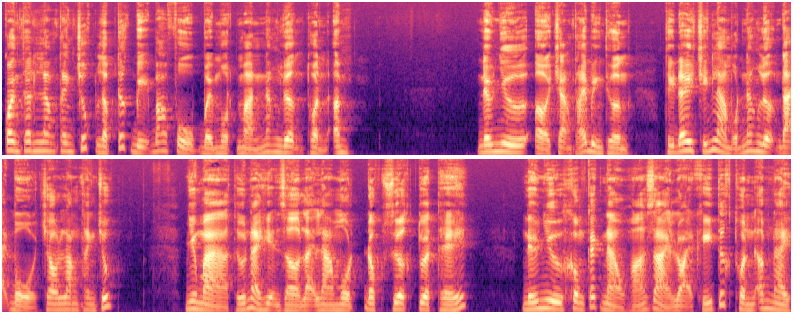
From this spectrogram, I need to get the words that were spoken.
quanh thân Lăng Thanh Trúc lập tức bị bao phủ bởi một màn năng lượng thuần âm. Nếu như ở trạng thái bình thường thì đây chính là một năng lượng đại bổ cho Lăng Thanh Trúc. Nhưng mà thứ này hiện giờ lại là một độc dược tuyệt thế. Nếu như không cách nào hóa giải loại khí tức thuần âm này,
